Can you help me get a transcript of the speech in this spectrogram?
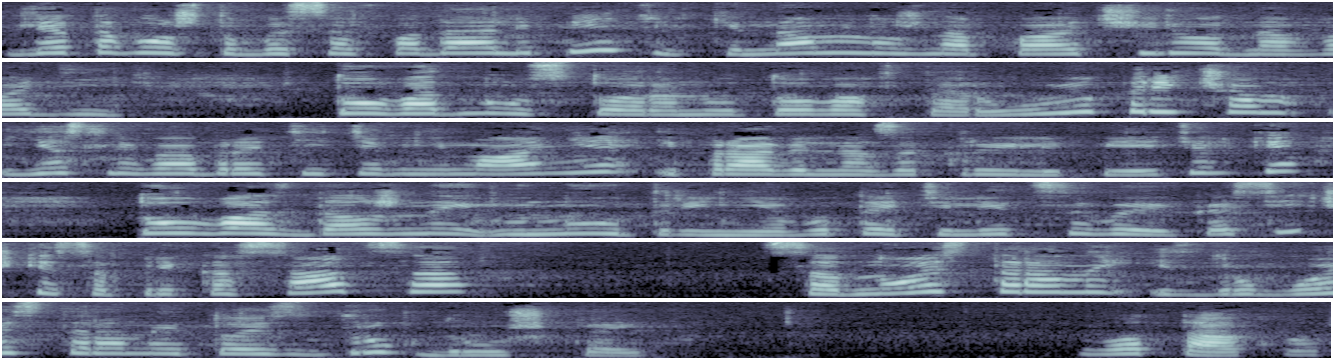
Для того, чтобы совпадали петельки, нам нужно поочередно вводить то в одну сторону, то во вторую. Причем, если вы обратите внимание и правильно закрыли петельки, то у вас должны внутренние вот эти лицевые косички соприкасаться с одной стороны и с другой стороны, то есть друг дружкой. Вот так вот.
